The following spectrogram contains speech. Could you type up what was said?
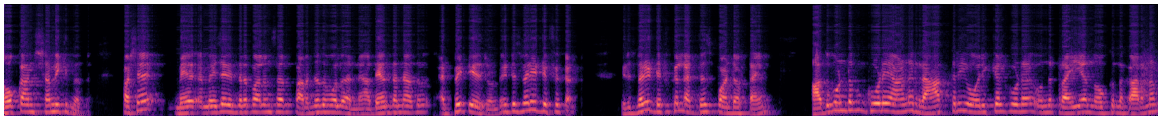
നോക്കാൻ ശ്രമിക്കുന്നത്. പക്ഷേ മേജർ ഇന്ദ്രപാലൻ സാർ പറഞ്ഞതുപോലെ തന്നെ അദ്ദേഹം തന്നെ അത് അഡ്മിറ്റ് ചെയ്തിട്ടുണ്ട്. It is very difficult it is very difficult at this point of time അതുകൊണ്ടും കൂടെയാണ് രാത്രി ഒരിക്കൽ കൂടെ ഒന്ന് ട്രൈ ചെയ്യാൻ നോക്കുന്നത്. കാരണം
